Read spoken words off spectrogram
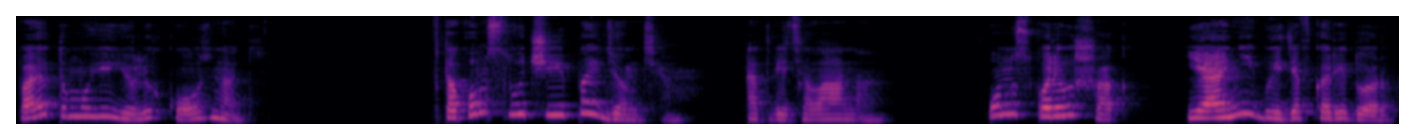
поэтому ее легко узнать. «В таком случае пойдемте», — ответила она. Он ускорил шаг, и они, выйдя в коридор,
